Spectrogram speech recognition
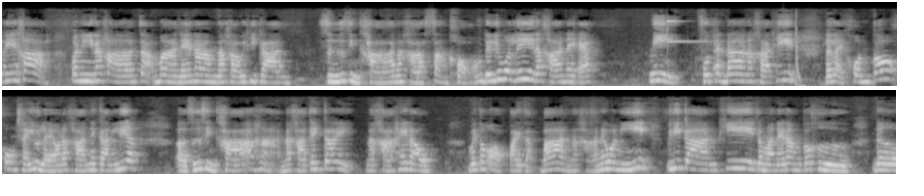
วัสดีค่ะ วันนี้นะคะจะมาแนะนำนะคะ วิธีการซื้อสินค้านะคะ สั่งของ Delivery นะคะในแอป นี่ Food Panda นะคะที่หลายๆ คนก็คงใช้อยู่แล้วนะคะ ในการเรียกซื้อสินค้าอาหารนะคะ ใกล้ๆนะคะ ให้เราไม่ต้องออกไปจากบ้านนะคะ ในวันนี้วิธีการที่จะมาแนะนำก็คือเดิม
